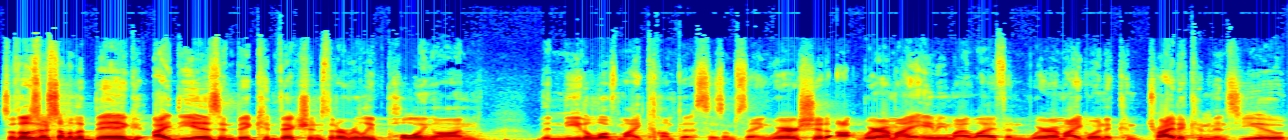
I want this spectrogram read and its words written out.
So, those are some of the big ideas and big convictions that are really pulling on the needle of my compass as I'm saying, where, should I, where am I aiming my life and where am I going to con- try to convince you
